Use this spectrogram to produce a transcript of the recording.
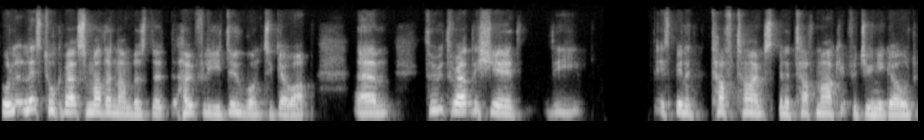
Well, let's talk about some other numbers that hopefully you do want to go up. Um, through throughout this year, the it's been a tough time. It's been a tough market for junior gold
